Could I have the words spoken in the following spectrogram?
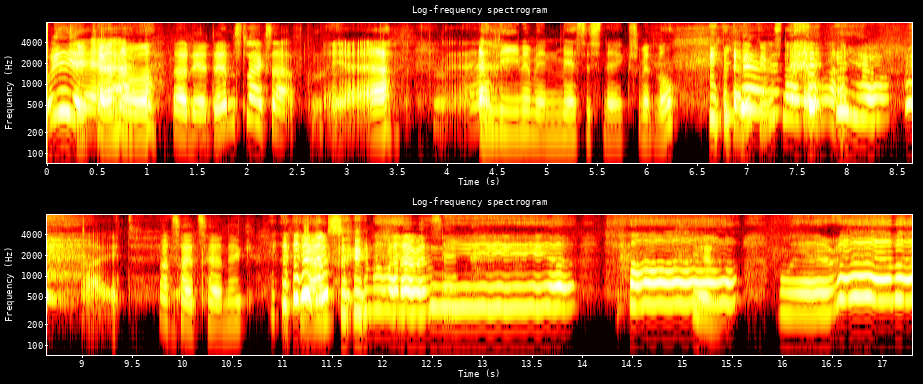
Oh, yeah. Det kan noget. Når det er den slags aften. Ja, Ja. alene med en masse snacks. Men hvad? er det ikke det, vi snakker om? ja. Nej. Og Titanic. Fjernsynet, hvad der vil sige. Near, far, wherever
